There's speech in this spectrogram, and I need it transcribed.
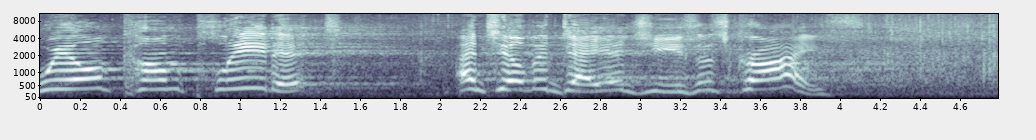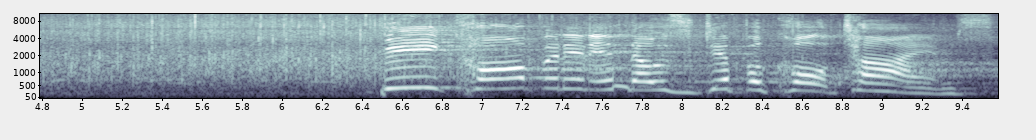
will complete it until the day of Jesus Christ. Be confident in those difficult times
